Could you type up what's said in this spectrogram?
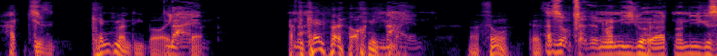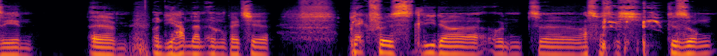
Hat kennt man die bei euch? nein, Ach, die kennt man auch nicht. nein. Ach so. Das, Also noch nie gehört, noch nie gesehen. Ähm, und die haben dann irgendwelche Blackfist-Lieder und äh, was weiß ich gesungen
